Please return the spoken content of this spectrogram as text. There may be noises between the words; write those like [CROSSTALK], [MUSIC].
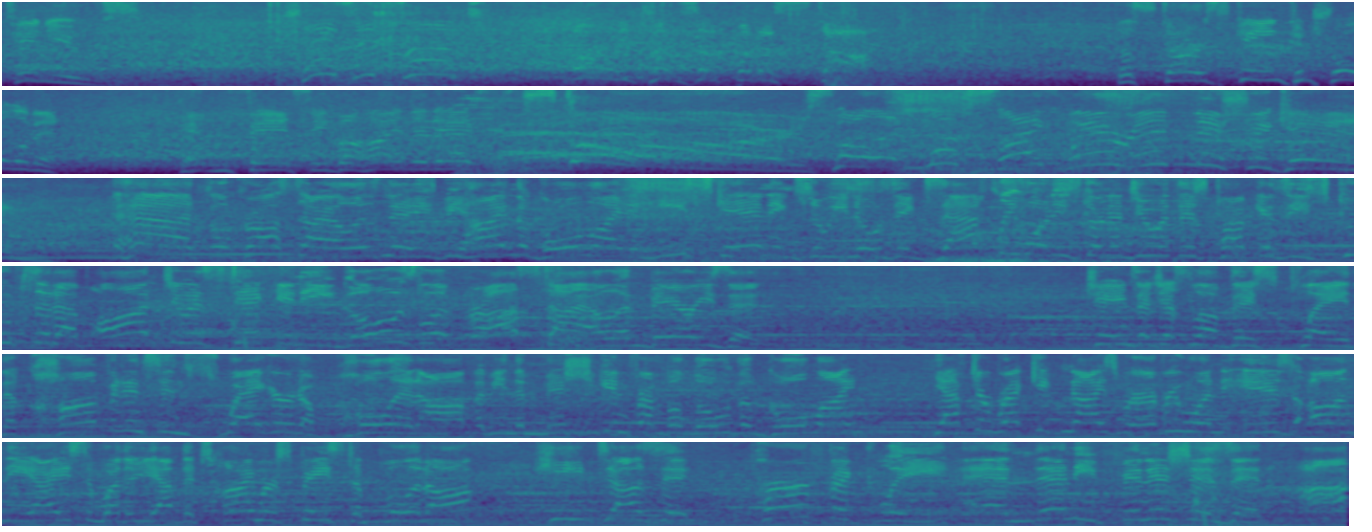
continues. Chase in front. Oh, he comes up with a stop. The Stars gain control of it. Getting fancy behind the net. Scores! Well, it looks like we're in Michigan. Yeah, [LAUGHS] it's lacrosse style, isn't it? He's behind the goal line and he's scanning, so he knows exactly what he's going to do with this puck as he scoops it up onto his stick and he goes lacrosse style and buries it. James, I just love this play. The confidence and swagger to pull it off. I mean, the Michigan from below the goal line, you have to recognize where everyone is on the ice and whether you have the time or space to pull it off. He does it perfectly, and then he finishes it.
